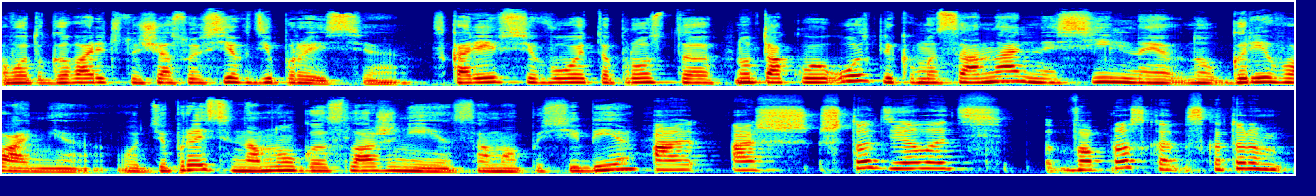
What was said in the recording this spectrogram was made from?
вот говорит, что сейчас у всех депрессия. Скорее всего, это просто ну, такой отклик эмоциональный, сильный, ну, горевание. Вот депрессия намного сложнее сама по себе. А, а что делать вопрос, с которым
